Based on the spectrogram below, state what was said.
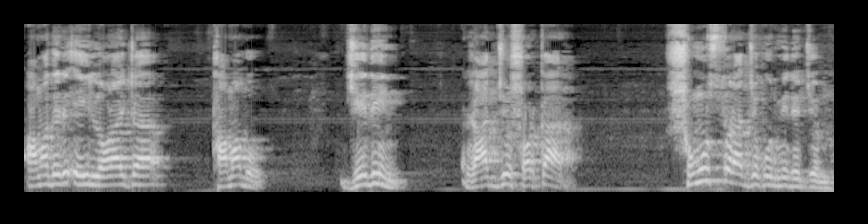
আমাদের এই লড়াইটা থামাবো। যেদিন রাজ্য সরকার সমস্ত রাজ্য কর্মীদের জন্য,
